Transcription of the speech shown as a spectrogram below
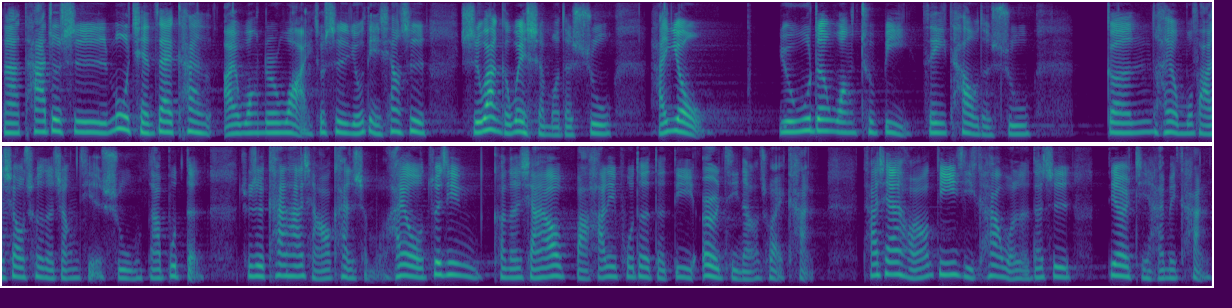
那他就是目前在看《I Wonder Why》，就是有点像是《十万个为什么》的书，还有《You Wouldn't Want to Be》这一套的书，跟还有魔法校车的章节书，那不等，就是看他想要看什么。还有最近可能想要把《哈利波特》的第二集拿出来看，他现在好像第一集看完了，但是第二集还没看。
